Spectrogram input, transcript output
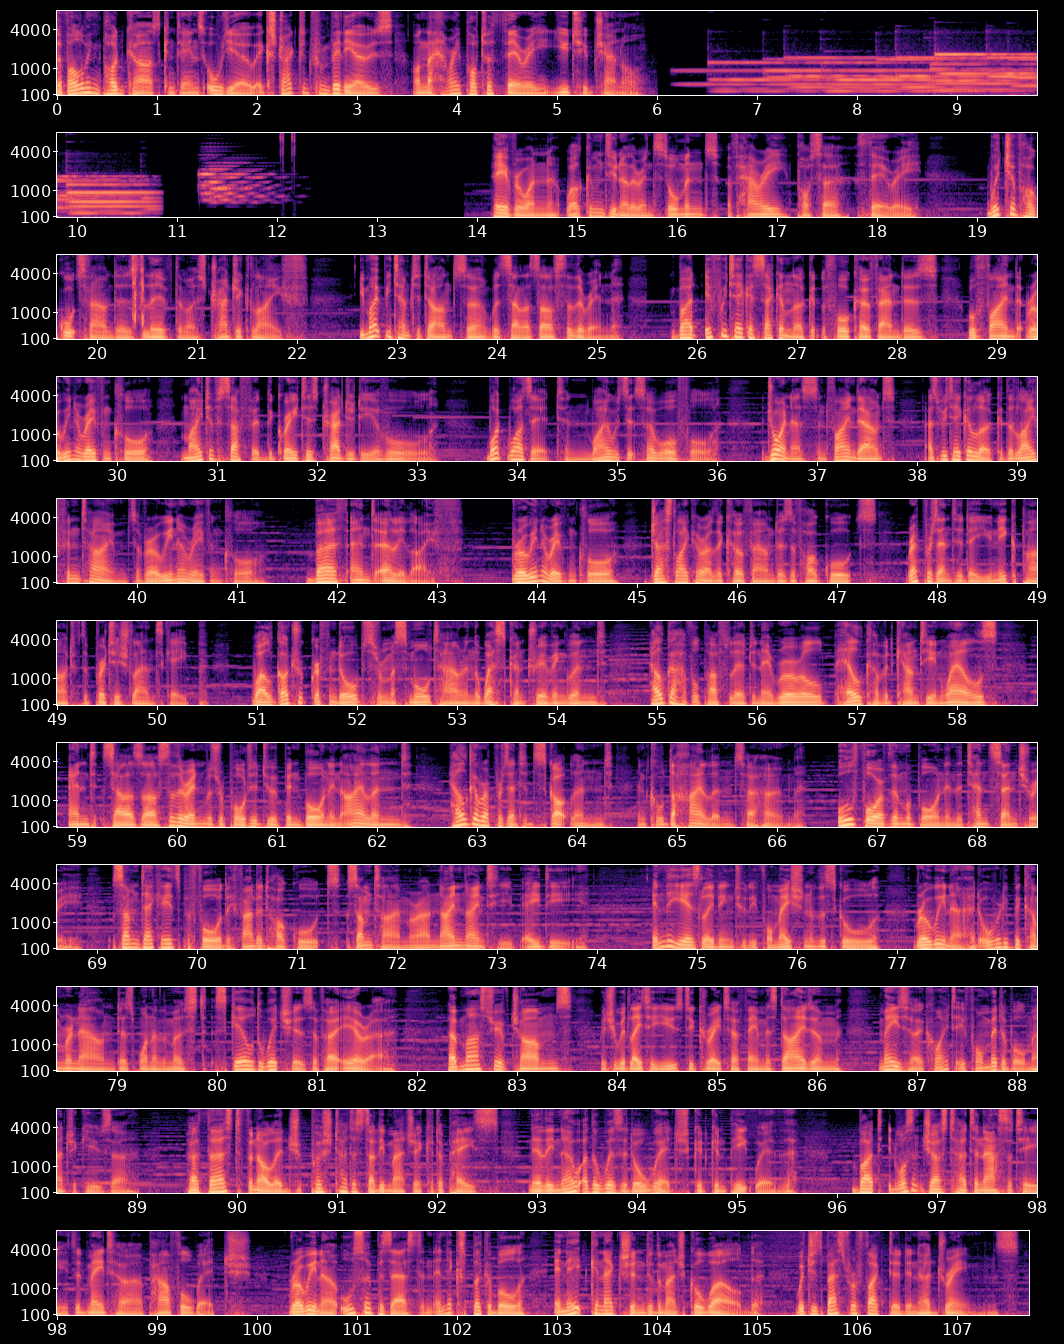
The following podcast contains audio extracted from videos on the Harry Potter Theory YouTube channel. Hey everyone, welcome to another installment of Harry Potter Theory. Which of Hogwarts founders lived the most tragic life? You might be tempted to answer with Salazar Slytherin, but if we take a second look at the four co founders, we'll find that Rowena Ravenclaw might have suffered the greatest tragedy of all. What was it, and why was it so awful? Join us and find out as we take a look at the life and times of Rowena Ravenclaw. Birth and early life. Rowena Ravenclaw, just like her other co founders of Hogwarts, represented a unique part of the British landscape. While Godric Gryffindor was from a small town in the West Country of England, Helga Hufflepuff lived in a rural, hill covered county in Wales, and Salazar Slytherin was reported to have been born in Ireland, Helga represented Scotland and called the Highlands her home. All four of them were born in the 10th century, some decades before they founded Hogwarts sometime around 990 AD. In the years leading to the formation of the school, Rowena had already become renowned as one of the most skilled witches of her era. Her mastery of charms, which she would later use to create her famous diadem, made her quite a formidable magic user. Her thirst for knowledge pushed her to study magic at a pace nearly no other wizard or witch could compete with. But it wasn't just her tenacity that made her a powerful witch. Rowena also possessed an inexplicable, innate connection to the magical world, which is best reflected in her dreams.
